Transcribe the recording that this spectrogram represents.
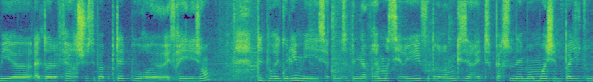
mais euh, elle doit la faire, je sais pas, peut-être pour euh, effrayer les gens, peut-être pour rigoler, mais ça commence à devenir vraiment sérieux. Il faudrait vraiment qu'ils arrêtent. Personnellement, moi, j'aime pas du tout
